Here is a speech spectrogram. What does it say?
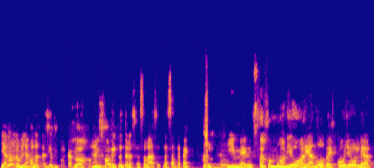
Y algo que me llama la atención por ejemplo, uno de mis favoritos de las ensaladas es la Santa Fe. Sí. Y me gusta cómo han ido variando de pollo, la,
